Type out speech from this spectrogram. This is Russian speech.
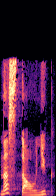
наставник.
